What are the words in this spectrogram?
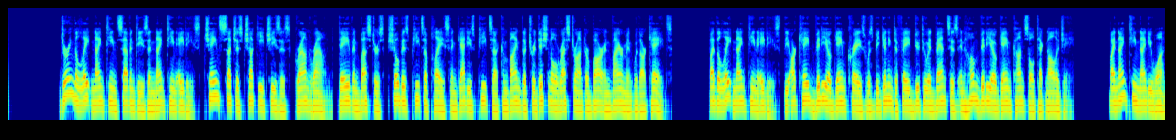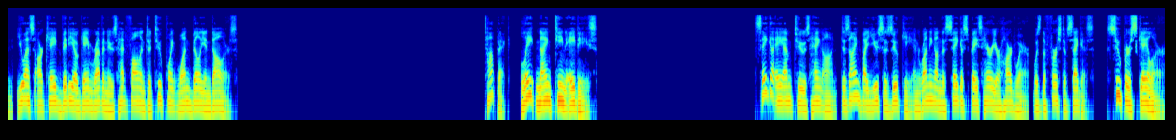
During the late 1970s and 1980s, chains such as Chuck E. Cheese's, Ground Round, Dave & Buster's, Showbiz Pizza Place and Gatti's Pizza combined the traditional restaurant or bar environment with arcades. By the late 1980s, the arcade video game craze was beginning to fade due to advances in home video game console technology. By 1991, U.S. arcade video game revenues had fallen to $2.1 billion. Late 1980s Sega AM2's Hang On, designed by Yu Suzuki and running on the Sega Space Harrier hardware, was the first of Sega's «super scaler»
